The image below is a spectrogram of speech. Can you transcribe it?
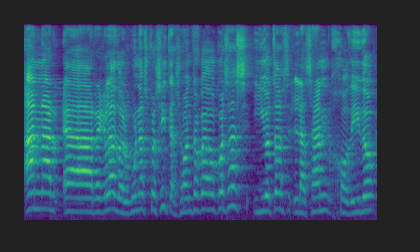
han arreglado algunas cositas o han tocado cosas y otras las han jodido.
